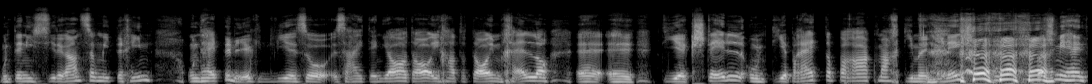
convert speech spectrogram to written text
Und dann ist sie den ganzen Tag mit den Kindern und hat dann irgendwie so, sagt dann, ja, da, ich hatte da im Keller äh, äh, die Gestelle und die Bretter parat gemacht, die müssen Nest. weißt, du, wir, haben,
